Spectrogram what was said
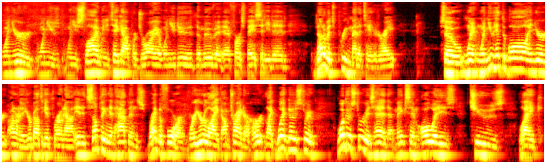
when you're when you when you slide, when you take out Pedroia, when you do the move at, at first base that he did, none of it's premeditated, right? So when when you hit the ball and you're I don't know you're about to get thrown out, it- it's something that happens right before where you're like I'm trying to hurt. Like what goes through what goes through his head that makes him always choose like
